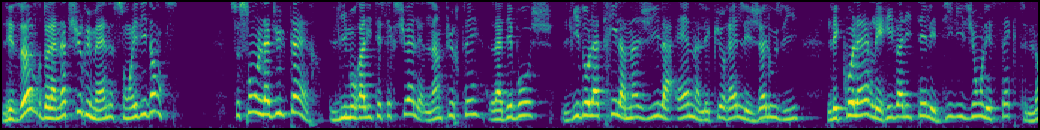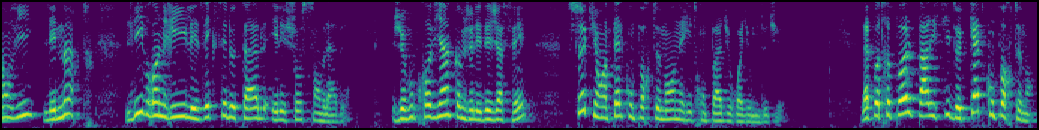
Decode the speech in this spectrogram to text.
Les œuvres de la nature humaine sont évidentes. Ce sont l'adultère, l'immoralité sexuelle, l'impureté, la débauche, l'idolâtrie, la magie, la haine, les querelles, les jalousies, les colères, les rivalités, les divisions, les sectes, l'envie, les meurtres, l'ivrognerie, les excès de table et les choses semblables. Je vous préviens, comme je l'ai déjà fait, ceux qui ont un tel comportement n'hériteront pas du royaume de Dieu. L'apôtre Paul parle ici de quatre comportements.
